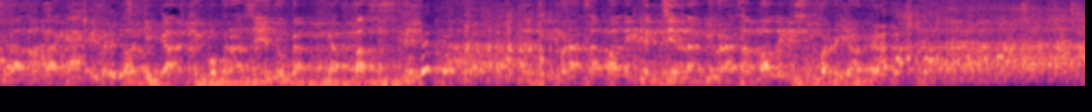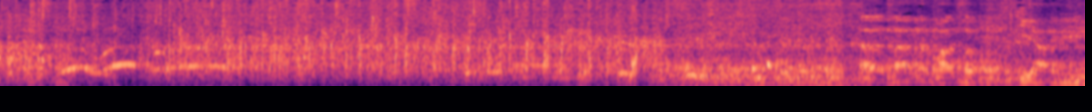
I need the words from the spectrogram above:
Kalau pakai logika demokrasi itu nggak nggak pas. Jadi merasa paling kecil tapi merasa paling superior Eh, saya termasuk kiai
